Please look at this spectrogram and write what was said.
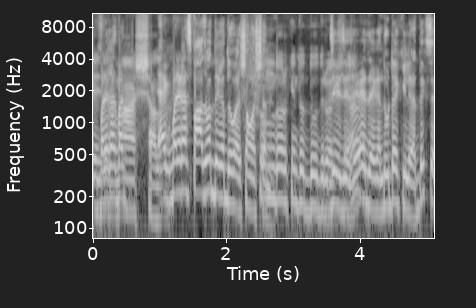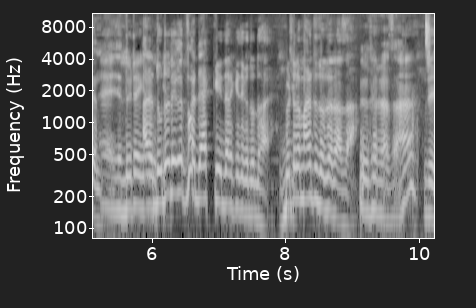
একবারে কাজ মাশাআল্লাহ। একবারে কাজ পাঁচবার দেখে দেবো ভাই, সমস্যা সুন্দর কিন্তু দুধ রয়েছে জি জি, হ্যাঁ? এই দেখেন দুটো ক্লিয়ার দেখছেন? এই যে দুইটাই আরে দুটো দেখে ভাই এক কেজি দেড় কেজি দুধ হয়। বিটল মানে তো দুধের রাজা। দুধের রাজা হ্যাঁ? জি।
